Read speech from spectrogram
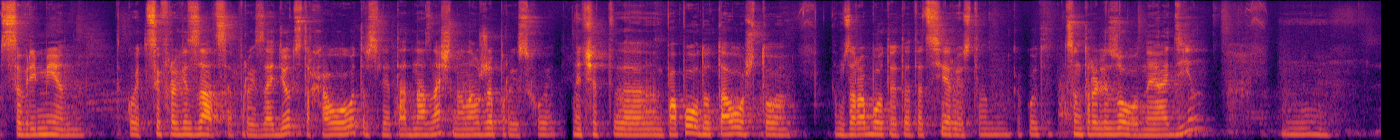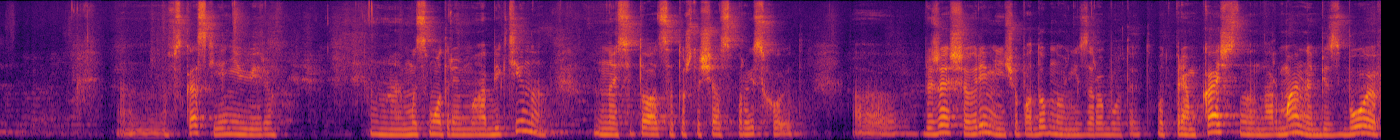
современно такой цифровизация произойдет в страховой отрасли, это однозначно, она уже происходит. Значит, э, по поводу того, что там заработает этот сервис там какой-то централизованный один, в сказки я не верю. Мы смотрим объективно на ситуацию, то, что сейчас происходит – в ближайшее время ничего подобного не заработает. Вот прям качественно, нормально, без боев,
